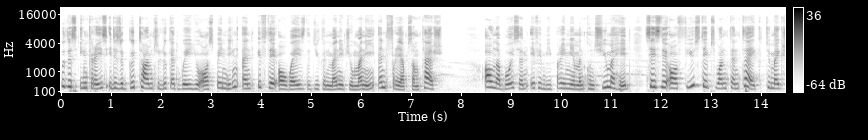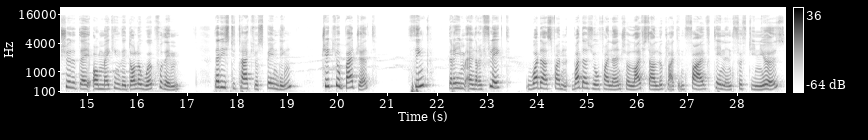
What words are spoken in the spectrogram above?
With this increase, it is a good time to look at where you are spending and if there are ways that you can manage your money and free up some cash. Alna Boysen, FNB Premium and Consumer Head, says there are a few steps one can take to make sure that they are making their dollar work for them. That is to track your spending, check your budget, think, dream, and reflect what does, fin- what does your financial lifestyle look like in 5, 10, and 15 years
